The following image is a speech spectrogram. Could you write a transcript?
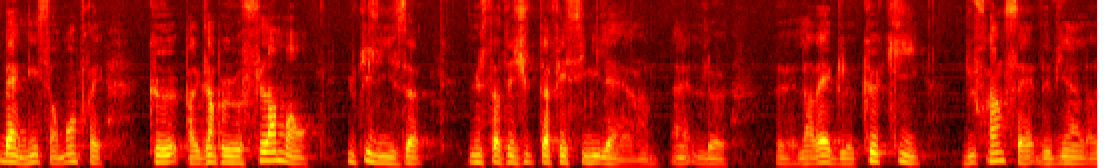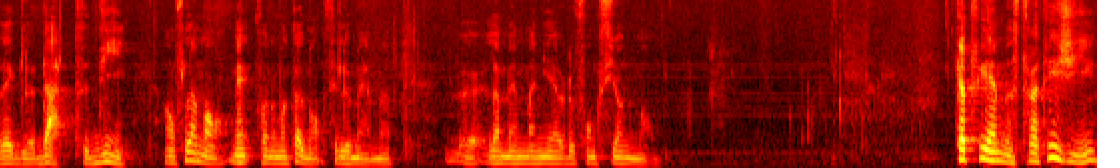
Bennis ont montré que, par exemple, le flamand utilise une stratégie tout à fait similaire. Hein. Euh, la règle que qui du français devient la règle date dit en flamand, mais fondamentalement c'est le même, la même manière de fonctionnement. Quatrième stratégie,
